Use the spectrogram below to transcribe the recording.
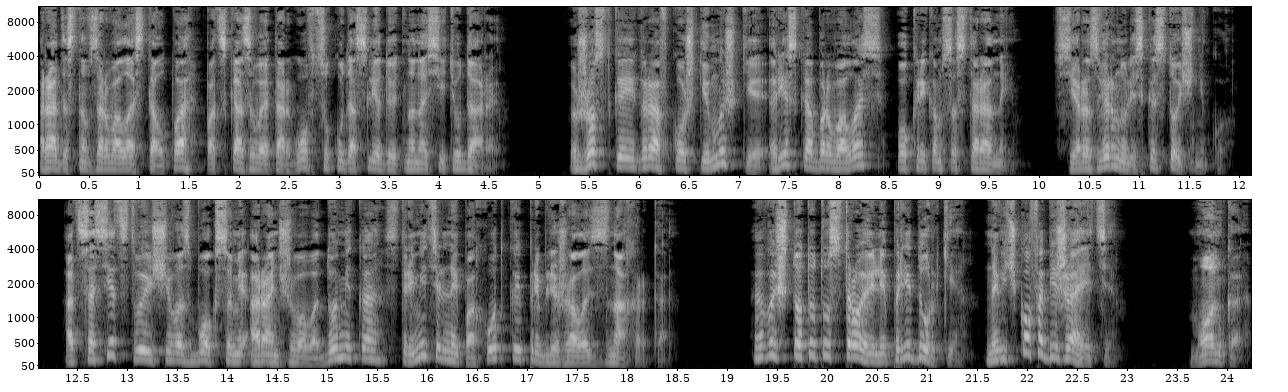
Радостно взорвалась толпа, подсказывая торговцу, куда следует наносить удары. Жесткая игра в кошки-мышки резко оборвалась окриком со стороны. Все развернулись к источнику. От соседствующего с боксами оранжевого домика стремительной походкой приближалась знахарка. «Вы что тут устроили, придурки? Новичков обижаете?» «Монка,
